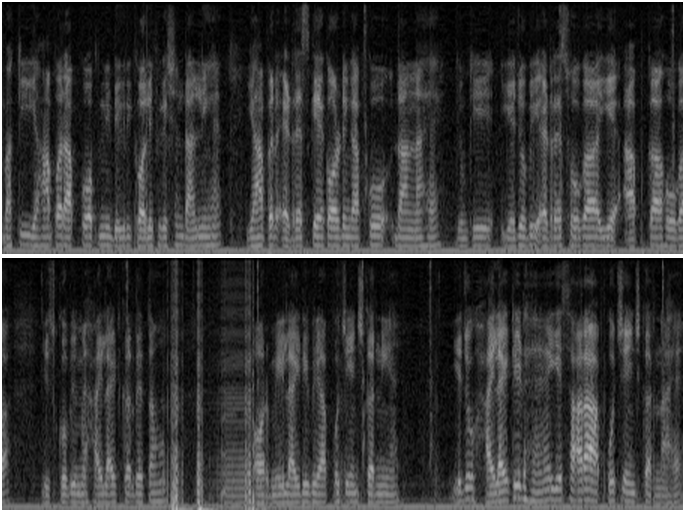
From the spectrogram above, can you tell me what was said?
बाकी यहाँ पर आपको अपनी डिग्री क्वालिफिकेशन डालनी है। यहाँ पर एड्रेस के अकॉर्डिंग आपको डालना है, क्योंकि ये जो भी एड्रेस होगा, ये आपका होगा इसको भी मैं हाईलाइट कर देता हूँ। और मेल आईडी भी आपको चेंज करनी है। ये जो हाईलाइटेड है, ये सारा आपको चेंज करना है।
